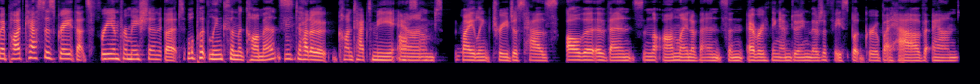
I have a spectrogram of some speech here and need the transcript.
My podcast is great. That's free information, but we'll put links in the comments mm-hmm. to how to contact me. Awesome. And my link tree just has all the events and the online events and everything I'm doing. There's a Facebook group I have. And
